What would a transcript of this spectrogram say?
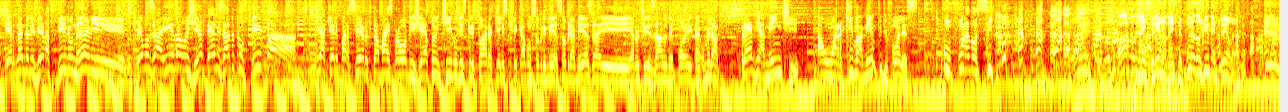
Hernani Oliveira Filho Nani. Temos ainda o Jean Teles, árbitro FIFA. E aquele parceiro que está mais para o objeto antigo de escritório, aqueles que ficavam sobre, me, sobre a mesa e era utilizado depois, é, ou melhor, previamente a um arquivamento de folhas o furadocinho. oh, da estrela, da estrela, furadocinho da estrela.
